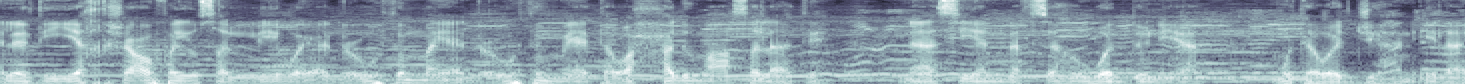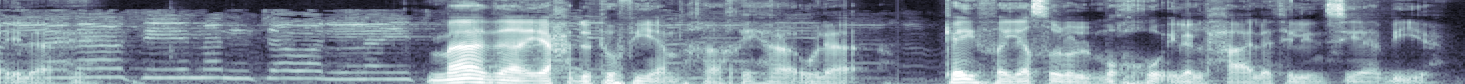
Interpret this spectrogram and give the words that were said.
الذي يخشع فيصلي ويدعو ثم يدعو ثم يتوحد مع صلاته ناسيا نفسه والدنيا متوجها إلى إلهه. ماذا يحدث في امخاخ هؤلاء؟ كيف يصل المخ إلى الحالة الانسيابية؟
